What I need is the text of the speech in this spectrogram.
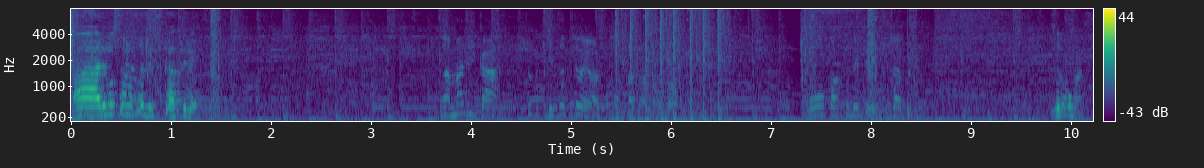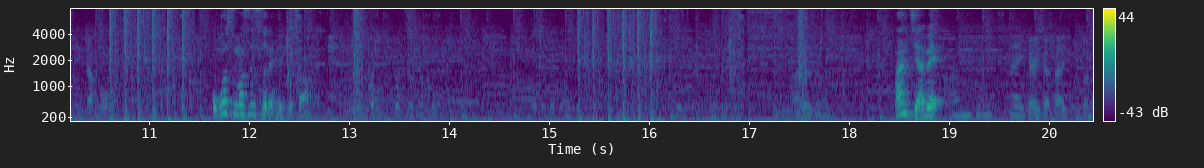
あーアルモさんの壁使ってる。あマジか。ちょっと削ってはいます。本田さんの出て SW そこさん死んだ方。起こします？それヘッドさん。アンチやべえ。安全地帯外が大丈夫かな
